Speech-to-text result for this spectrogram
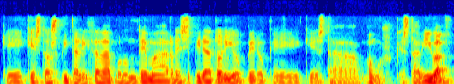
que, está hospitalizada por un tema respiratorio, pero que, que, está, vamos, que está viva.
